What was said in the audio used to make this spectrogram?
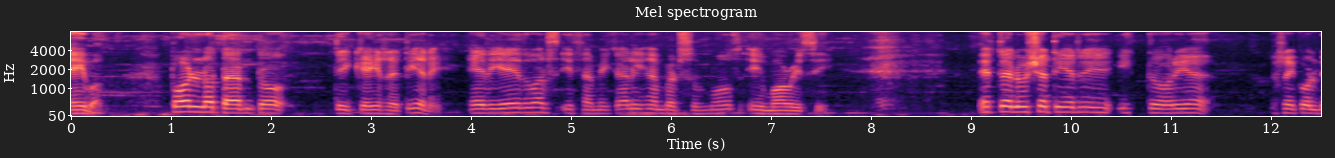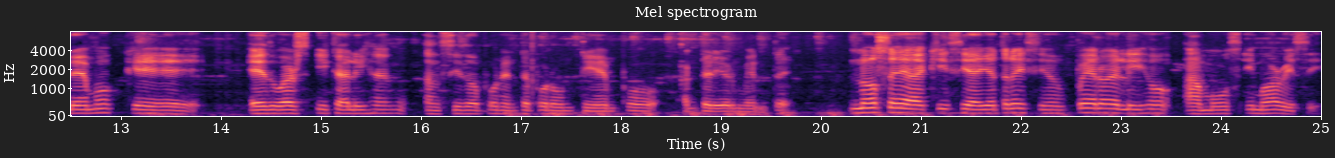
Haywood. Por lo tanto, DK retiene. Eddie Edwards y Sammy Callihan versus Moose y Morrissey. Esta lucha tiene historia. Recordemos que Edwards y Callihan han sido oponentes por un tiempo anteriormente. No sé aquí si haya traición, pero elijo a Moose y Morrissey.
